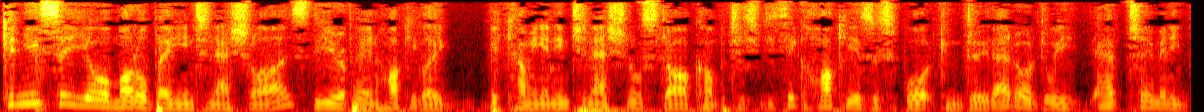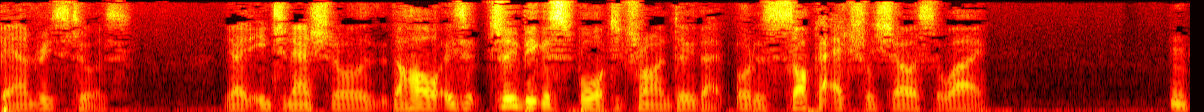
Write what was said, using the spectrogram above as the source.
Can you see your model being internationalised? The European Hockey League becoming an international style competition. Do you think hockey as a sport can do that, or do we have too many boundaries to us? You know, international, the whole, is it too big a sport to try and do that, or does soccer actually show us the way? Mm.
